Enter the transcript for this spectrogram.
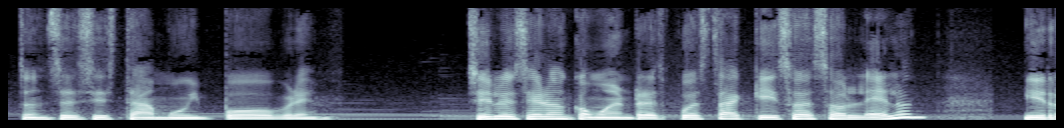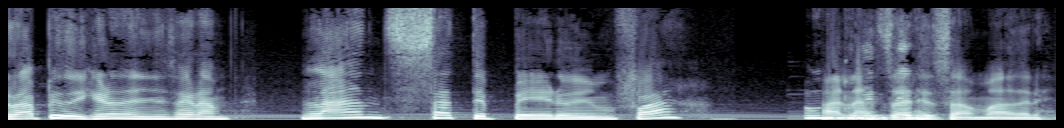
entonces sí está muy pobre. Sí lo hicieron como en respuesta a que hizo eso Elon. Y rápido dijeron en Instagram, lánzate pero en fa a lanzar esa madre.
